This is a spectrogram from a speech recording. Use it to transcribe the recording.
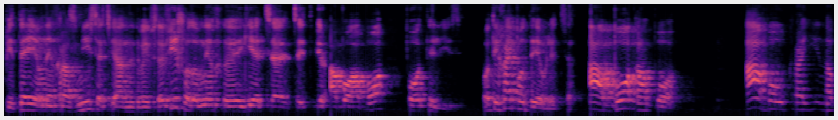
піти і в них раз в місяць. Я не дивився афішу, але в них е, є ця, цей твір або або по отелізі. От і хай подивляться. Або або. Або Україна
